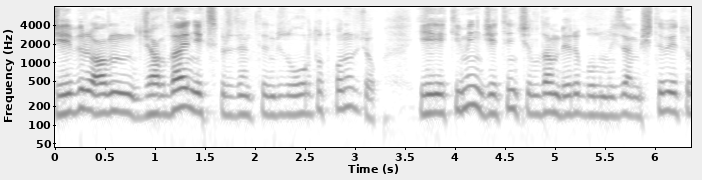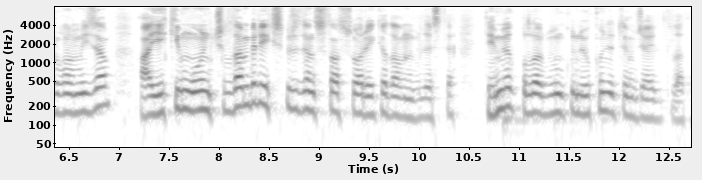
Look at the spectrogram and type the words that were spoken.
Же бир анын жагдайын экс президенттен биз ордотконубуз жок. Эки миң жетинчи жылдан бери бул мыйзам иштебей турган мыйзам а эки миң онунчу жылдан бери экс президент статусу бар эки адамды билесиздер. Демек булар бүгүнкү күндө экөөнү тең жайылтылат.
